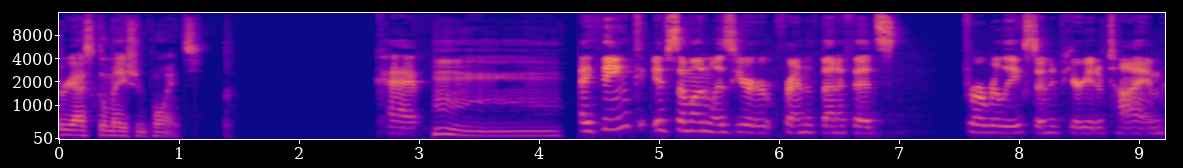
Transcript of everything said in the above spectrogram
Three exclamation points. okay. Hmm. I think if someone was your friend with benefits for a really extended period of time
